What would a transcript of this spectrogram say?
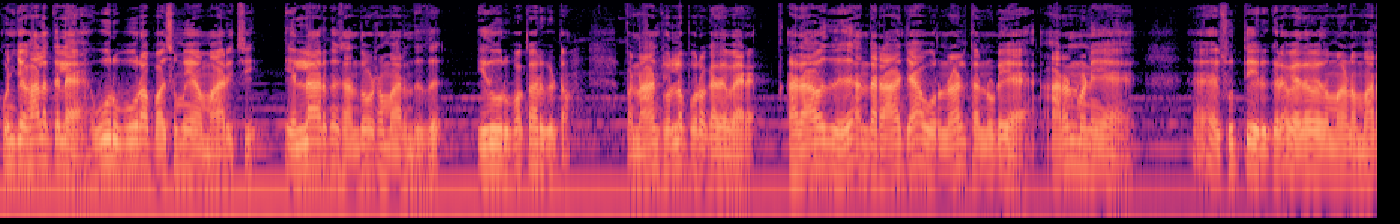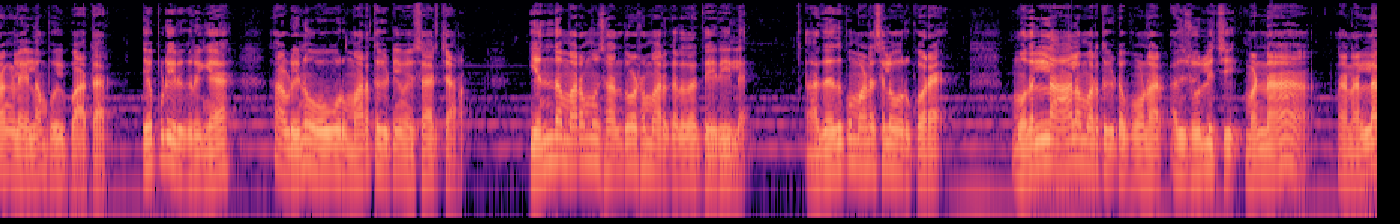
கொஞ்ச காலத்தில் ஊர் பூரா பசுமையாக மாறிச்சு. எல்லாருக்கும் சந்தோஷமாக இருந்தது. இது ஒரு பக்கம் இருக்கட்டும். இப்போ நான் சொல்ல போகிற கதை வேறு. அதாவது அந்த ராஜா ஒரு நாள் தன்னுடைய அரண்மனையை சுற்றி இருக்கிற விதவிதமான மரங்களை எல்லாம் போய் பார்த்தார். எப்படி இருக்கிறீங்க? அப்படின்னு ஒவ்வொரு மரத்துக்கிட்டையும் விசாரிச்சாராம். எந்த மரமும் சந்தோஷமாக இருக்கிறதா தெரியல. அது அதுக்கும் மனசில் ஒரு குறை. முதல்ல ஆலமரத்துக்கிட்ட போனார். அது சொல்லிச்சு மண்ணா நான் நல்லா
